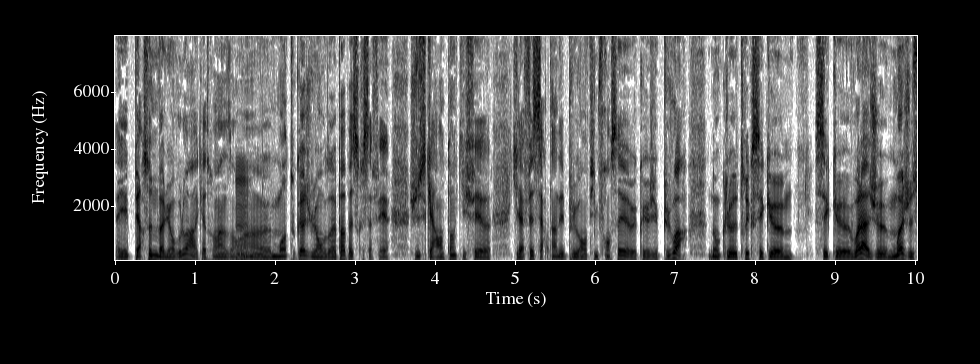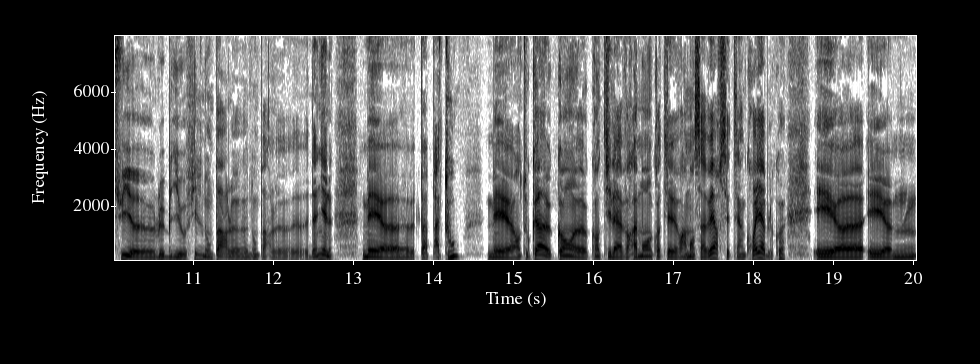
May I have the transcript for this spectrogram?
et personne va lui en vouloir à 80 ans. Hein. Euh, Moi, en tout cas, je lui en voudrais pas parce que ça fait juste 40 ans qu'il fait, euh, qu'il a fait certains des plus grands films français euh, que j'ai pu voir. Donc le truc, c'est que, c'est que voilà, je, moi, je suis euh, le bibliophile dont parle, dont parle Daniel, mais euh, pas, pas tout. Mais en tout cas, quand, quand il a vraiment, quand il avait vraiment sa verve, c'était incroyable, quoi. Et, euh, et euh,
